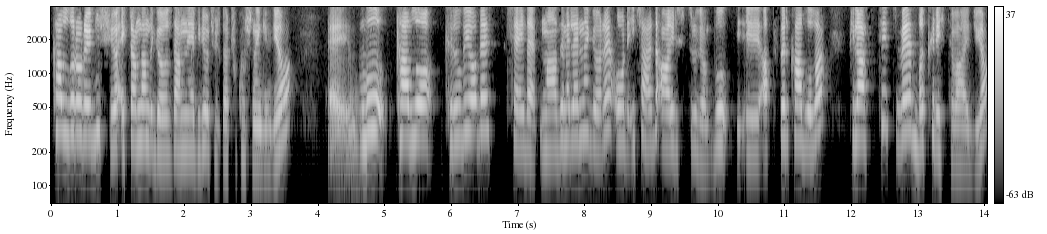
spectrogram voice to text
Kablolar oraya düşüyor. Ekrandan da gözlemleyebiliyor çocuklar. Çok hoşuna gidiyor. E, bu kablo kırılıyor ve şeyde malzemelerine göre orada içeride ayrıştırılıyor. Bu e, attıkları kablolar plastik ve bakır ihtiva ediyor.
